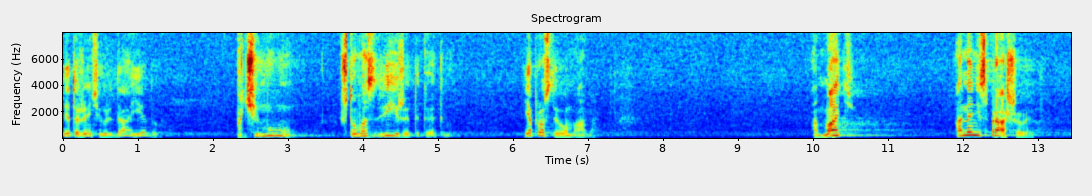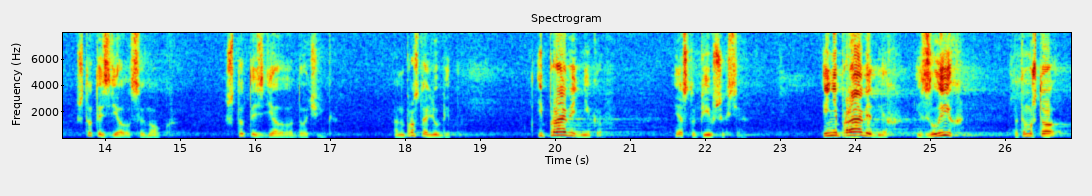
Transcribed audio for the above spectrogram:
и эта женщина говорит, да, еду. Почему? Что вас движет к этому? Я просто его мама. А мать, она не спрашивает, что ты сделал, сынок, что ты сделала, доченька. Она просто любит. И праведников, и оступившихся, и неправедных, и злых, потому что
